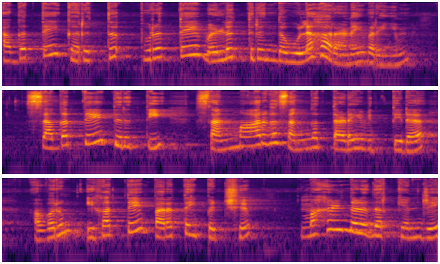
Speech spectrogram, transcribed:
அகத்தே கருத்து புறத்தே வெளுத்திருந்த உலகர் அனைவரையும் சகத்தே திருத்தி சன்மார்க்க சங்கத்தடை வித்திட அவரும் இகத்தே பரத்தை பெற்று மகிழ்ந்தெழுதற்கென்றே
